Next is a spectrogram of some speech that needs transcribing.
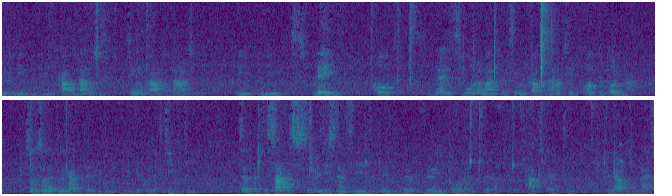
using the carbon nanotube, single carbon nanotube. We, we spray, coat very small amount of single carbon nanotube onto polymer so, so that we have the, the, the conductivity. So but the surface resistance is, is very, very important uh, factor to, to have a nice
